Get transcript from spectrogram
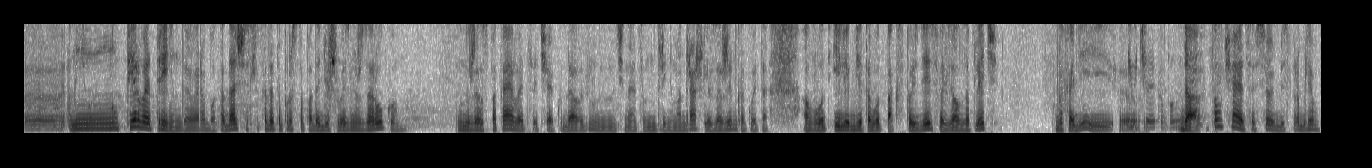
э? Ну, первая тренинговая работа. А дальше, если когда ты просто подойдешь и возьмешь за руку, он уже успокаивается, человеку, да, ну, начинается внутренний мандраж или зажим какой-то, вот, или где-то вот так, стой здесь, взял за плечи, выходи и... э, И у человека получается? Да, получается, все без проблем.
